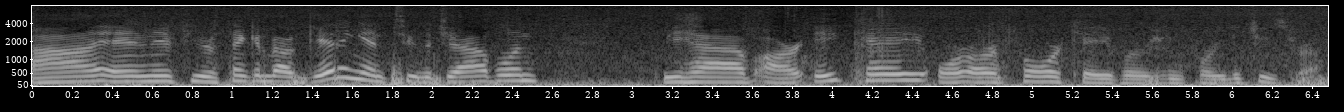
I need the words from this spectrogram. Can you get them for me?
Uh, and if you're thinking about getting into the Javelin, we have our 8K or our 4K version for you to choose from.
